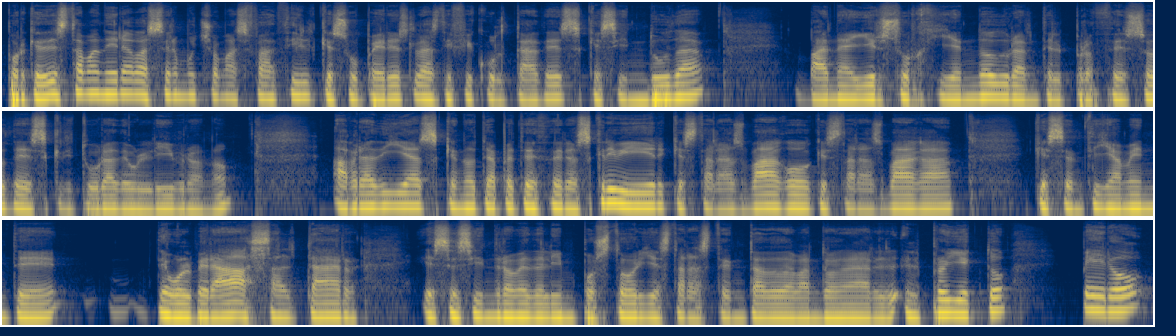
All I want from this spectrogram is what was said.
porque de esta manera va a ser mucho más fácil que superes las dificultades que sin duda van a ir surgiendo durante el proceso de escritura de un libro, ¿no? Habrá días que no te apetecerá escribir, que estarás vago, que estarás vaga, que sencillamente te volverá a saltar ese síndrome del impostor y estarás tentado de abandonar el, proyecto, pero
